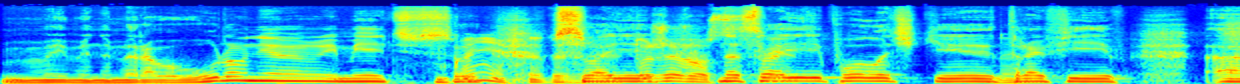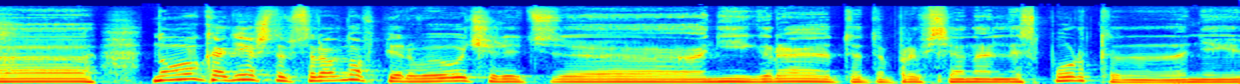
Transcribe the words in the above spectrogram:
именно мирового уровня иметь ну, конечно, в своей, тоже рост на своей полочке да. трофеев. А, но, конечно, все равно в первую очередь э, они играют, это профессиональный спорт, они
